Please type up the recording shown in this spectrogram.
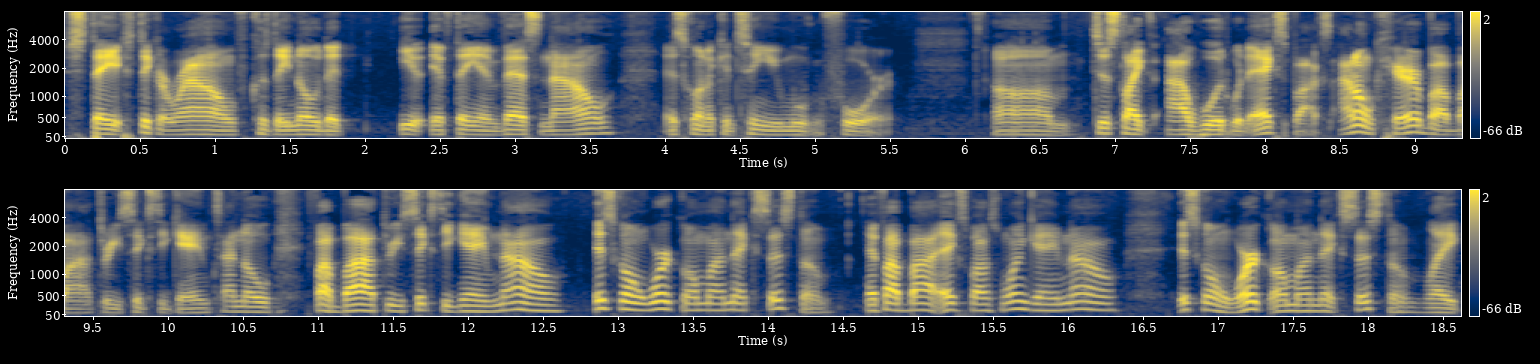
stay stick around because they know that if they invest now it's going to continue moving forward um, just like I would with Xbox. I don't care about buying 360 games. I know if I buy a 360 game now, it's gonna work on my next system. If I buy Xbox One game now, it's gonna work on my next system. Like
